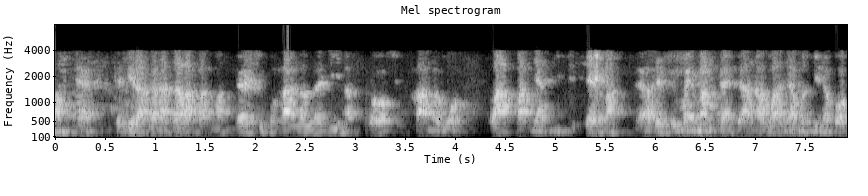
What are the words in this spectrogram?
nawa. Jadi rata-rata lapat master subhanallah di asro subhanallah. Lapatnya di desain master. Itu memang bacaan awalnya mesti nopo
